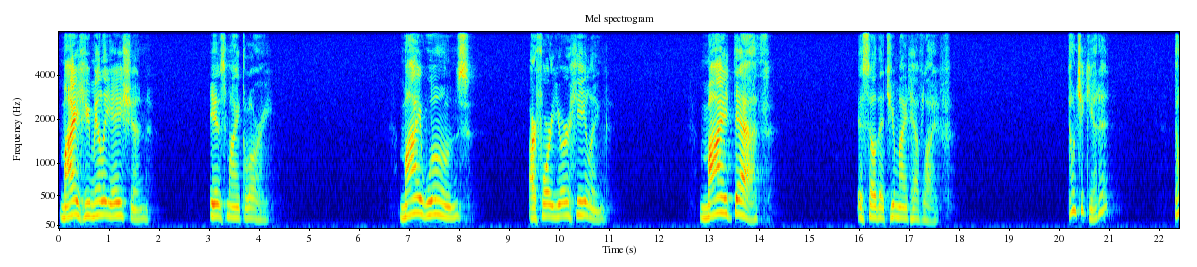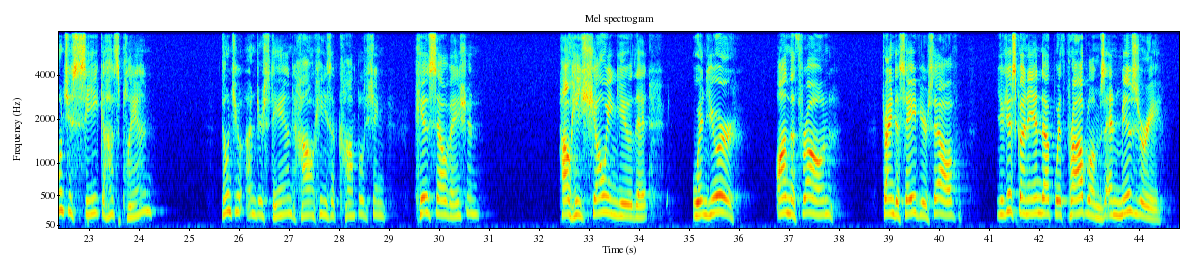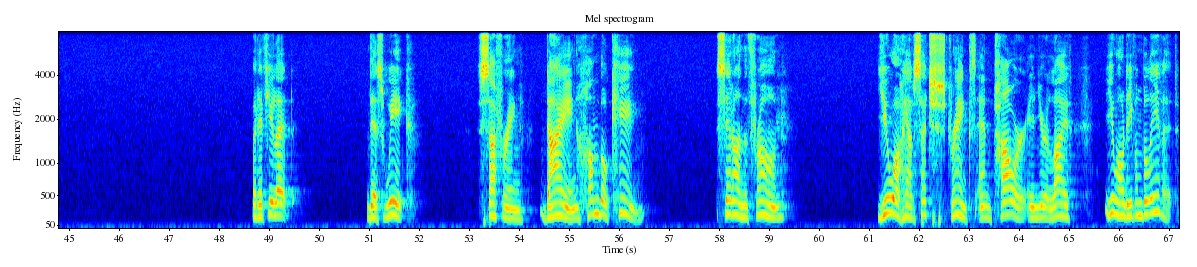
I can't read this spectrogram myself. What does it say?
My humiliation is my glory. My wounds are for your healing. My death is so that you might have life. Don't you get it? Don't you see God's plan? Don't you understand how He's accomplishing His salvation? How He's showing you that when you're on the throne trying to save yourself, you're just going to end up with problems and misery. But if you let this weak, suffering, dying, humble king sit on the throne, you will have such strength and power in your life, you won't even believe it.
